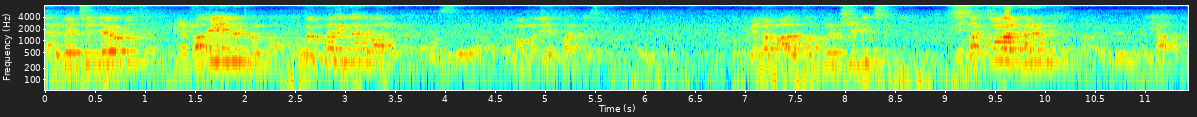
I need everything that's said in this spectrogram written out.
నెరవేర్చే దేవుడు మేము బలహీన కృప ఎందుకు పలికినారు వాళ్ళు మమ్మల్ని ఏర్పాటు చేసుకున్నాం ఒకవేళ వారు తప్పులు క్షమించండి. ఈ రక్తంలో కరెంటు ఈ ఆత్మ.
